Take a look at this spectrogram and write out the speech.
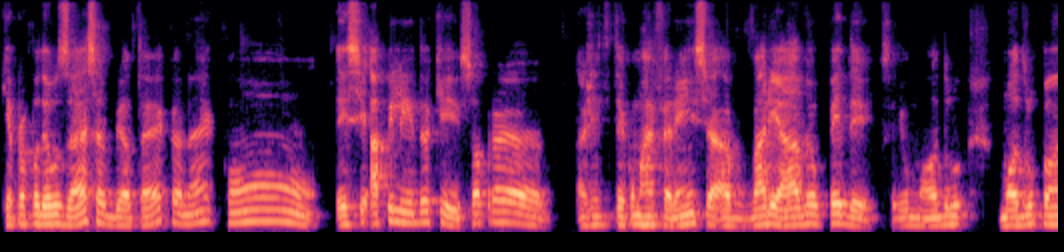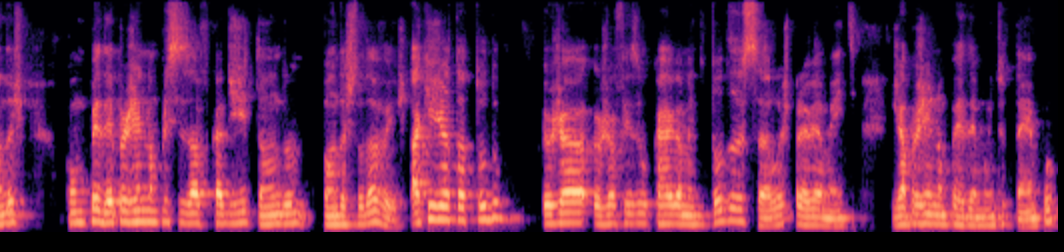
que é para poder usar essa biblioteca, né, com esse apelido aqui, só para a gente ter como referência a variável PD, que seria o módulo, módulo pandas, como PD para a gente não precisar ficar digitando pandas toda vez. Aqui já está tudo eu já, eu já fiz o carregamento de todas as células previamente, já para a gente não perder muito tempo.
